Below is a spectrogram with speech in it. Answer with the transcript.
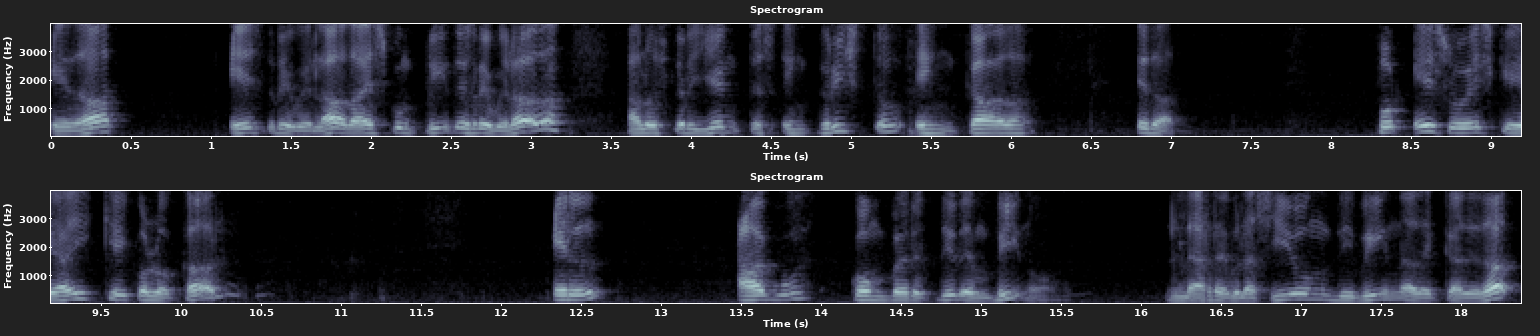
edad es revelada, es cumplida y revelada a los creyentes en Cristo en cada edad. Por eso es que hay que colocar el agua convertida en vino, la revelación divina de cada edad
